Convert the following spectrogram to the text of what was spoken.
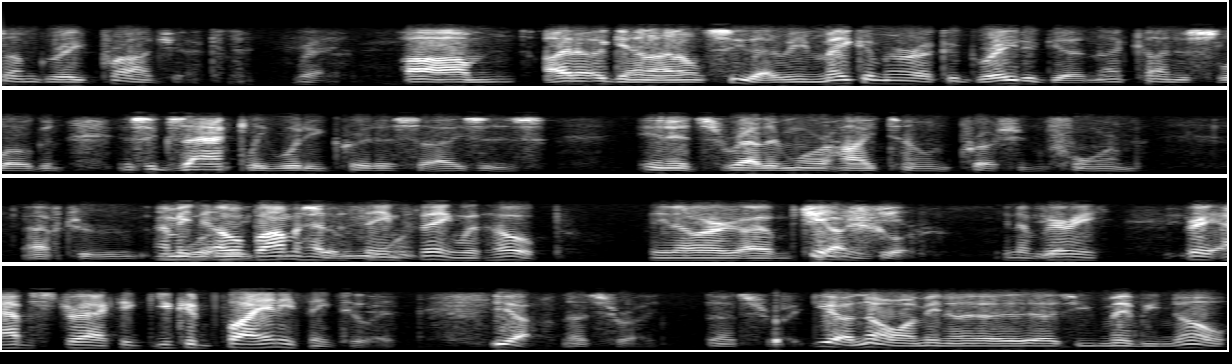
some great project. Right. Um, I again, I don't see that. I mean, "Make America Great Again," that kind of slogan is exactly what he criticizes in its rather more high-toned Prussian form. After I mean, the war of Obama had the same thing with hope, you know, or um, change. Yeah, sure. You know, very very abstract. You could apply anything to it. Yeah, that's right. That's right. Yeah, no, I mean, uh, as you maybe know,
